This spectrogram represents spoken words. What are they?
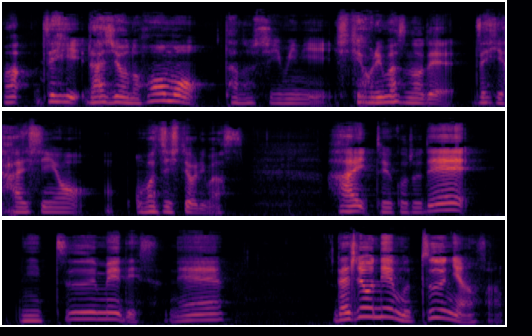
まぜひラジオの方も楽しみにしておりますので、ぜひ配信をお待ちしております。はい、ということで、2通目ですね。ラジオネームツーニャンさん、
